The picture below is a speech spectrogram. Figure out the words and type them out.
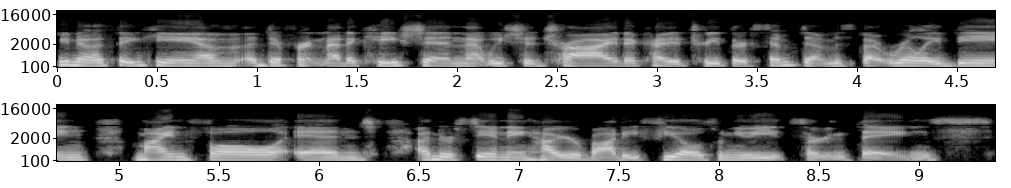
you know thinking of a different medication that we should try to kind of treat their symptoms but really being mindful and understanding how your body feels when you eat certain things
